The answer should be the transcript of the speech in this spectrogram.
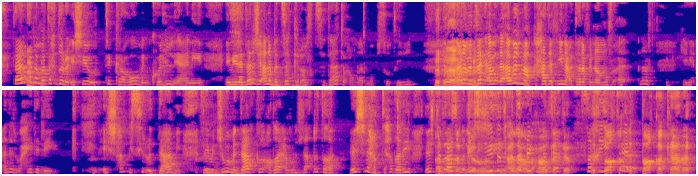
تعرف لما تحضروا إشي وتكرهوه من كل يعني يعني لدرجة أنا بتذكر قلت سداد وعمر مبسوطين. أنا بتذكر قبل, قبل ما حدا فينا اعترف إنه مف... أنا قلت يعني أنا الوحيدة اللي إيش عم بيصير قدامي؟ زي من جوا من داخل كل اعضائي عم لا رضا إيش اللي عم تحضريه؟ ليش أنا تفاجئ؟ ليش جيتوا هلا عم بحاول اتذكر سخيفة؟ الطاقة الطاقة كانت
